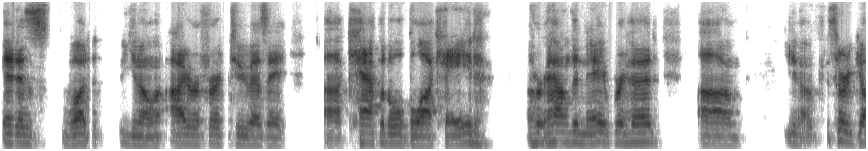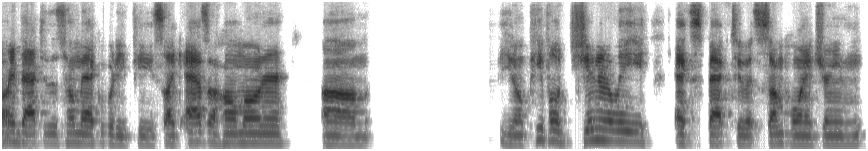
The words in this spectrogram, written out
it is what you know I refer to as a uh, capital blockade around the neighborhood. Um, you know, sort of going back to this home equity piece, like as a homeowner, um, you know, people generally expect to at some point during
